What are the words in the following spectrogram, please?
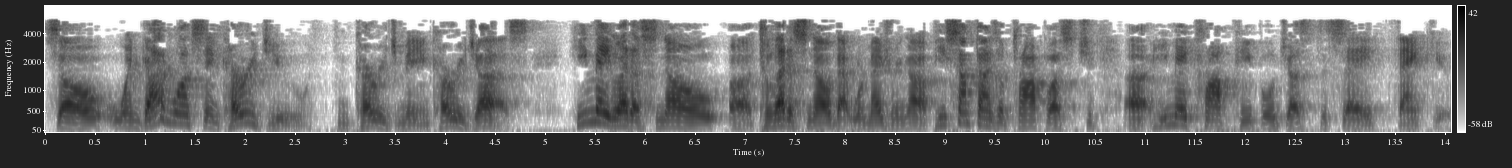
so when God wants to encourage you, encourage me, encourage us, He may let us know uh, to let us know that we're measuring up. He sometimes will prompt us. Uh, he may prompt people just to say thank you.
